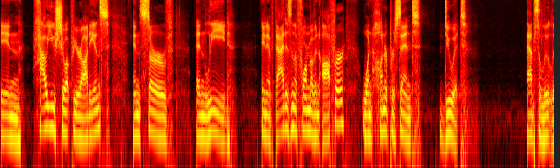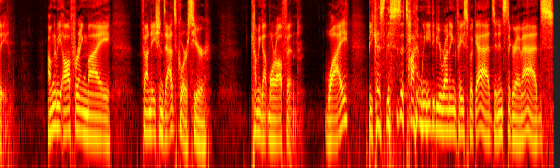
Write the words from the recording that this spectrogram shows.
in how you show up for your audience and serve and lead. And if that is in the form of an offer, 100% do it. Absolutely. I'm going to be offering my Foundations Ads course here coming up more often. Why? Because this is a time we need to be running Facebook ads and Instagram ads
